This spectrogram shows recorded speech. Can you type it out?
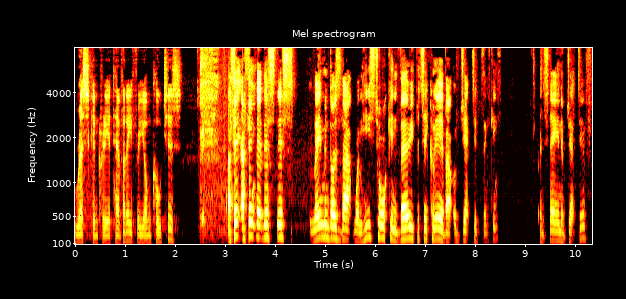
risk and creativity for young coaches I think I think that this this Raymond does that when he's talking very particularly about objective thinking and staying objective.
